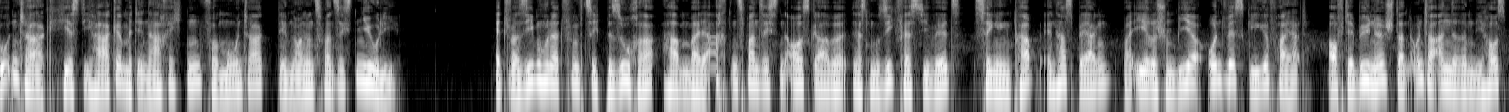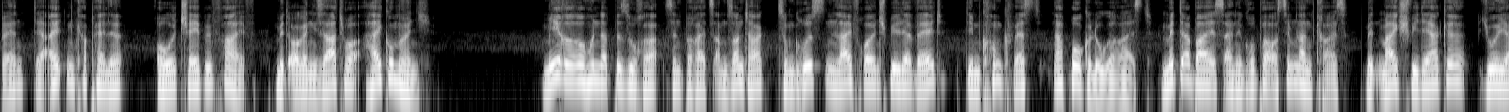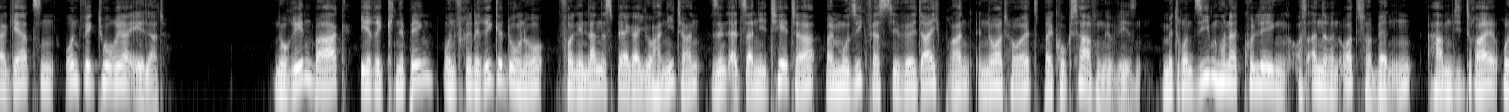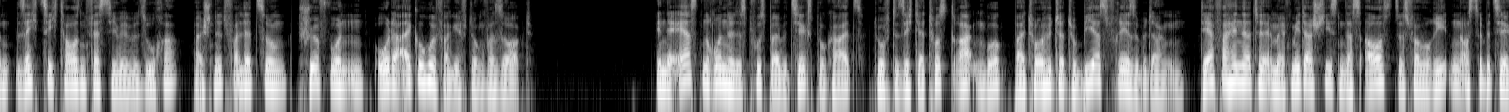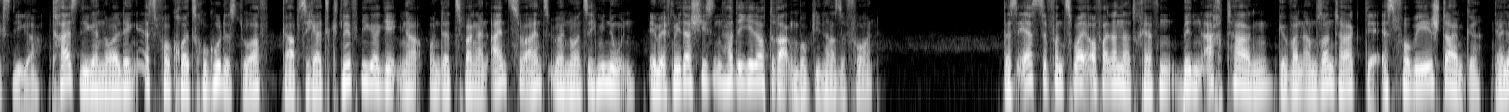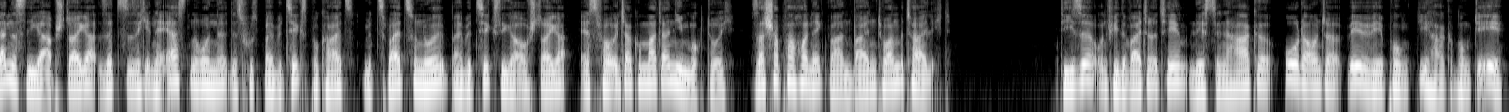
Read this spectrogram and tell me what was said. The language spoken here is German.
Guten Tag, hier ist die Hake mit den Nachrichten vom Montag, dem 29. Juli. Etwa 750 Besucher haben bei der 28. Ausgabe des Musikfestivals Singing Pub in Hasbergen bei irischem Bier und Whisky gefeiert. Auf der Bühne stand unter anderem die Hausband der alten Kapelle Old Chapel 5 mit Organisator Heiko Mönch. Mehrere hundert Besucher sind bereits am Sonntag zum größten Live-Rollenspiel der Welt, dem Conquest, nach Bokelo gereist. Mit dabei ist eine Gruppe aus dem Landkreis mit Mike Schwiederke, Julia Gerzen und Viktoria Ehlert. Noreen Bark, Erik Knipping und Friederike Dono von den Landesberger Johannitern sind als Sanitäter beim Musikfestival Deichbrand in Nordholz bei Cuxhaven gewesen. Mit rund 700 Kollegen aus anderen Ortsverbänden haben die drei rund 60.000 Festivalbesucher bei Schnittverletzungen, Schürfwunden oder Alkoholvergiftung versorgt in der ersten Runde des Fußball-Bezirkspokals durfte sich der TuS Drakenburg bei Torhüter Tobias Frese bedanken. Der verhinderte im Elfmeterschießen das Aus des Favoriten aus der Bezirksliga. Kreisliga-Neuling SV Kreuzrock-Rudesdorf gab sich als kniffliger Gegner und erzwang ein 1:1 über 90 Minuten. Im Elfmeterschießen hatte jedoch Drakenburg die Nase vorn das erste von zwei Aufeinandertreffen binnen acht Tagen gewann am Sonntag der SVB Steimke. Der Landesliga-Absteiger setzte sich in der ersten Runde des Fußball-Bezirkspokals mit 2 zu 0 bei Bezirksliga-Aufsteiger SV Intercomata Nienburg durch. Sascha Pachonek war an beiden Toren beteiligt. Diese und viele weitere Themen lest in der Hake oder unter www.diehake.de.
